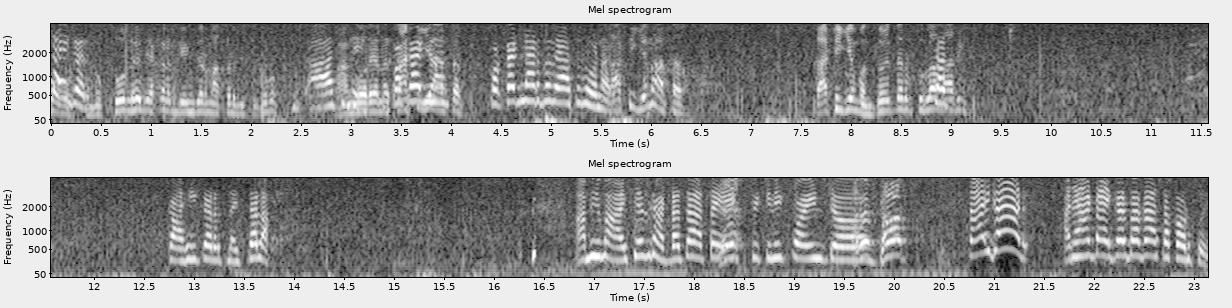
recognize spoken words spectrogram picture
टायगर मग तो लय बेकार डेंजर माकड दिसतो. बघ असू अंगावर दे. येणं काठी घे पकडणार हातात. पकडणार तर ते असंच होणार. काठी घे ना आता काठी घे म्हणतोय तर तुला चल. बारीक काही करत नाही. चला. आम्ही माळशेज घाटाचा आता एक पिकनिक पॉइंट अरे थांब! टायगर आणि हा टायगर बघा असा करतोय.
